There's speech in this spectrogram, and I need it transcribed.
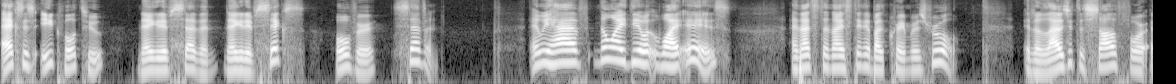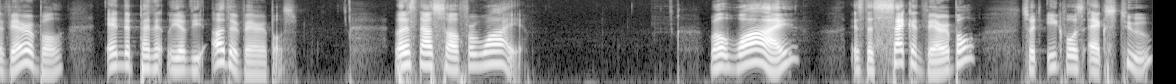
x is equal to negative 7, negative 6 over 7. And we have no idea what y is, and that's the nice thing about Cramer's rule. It allows you to solve for a variable independently of the other variables. Let us now solve for y. Well, y is the second variable so it equals x2.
